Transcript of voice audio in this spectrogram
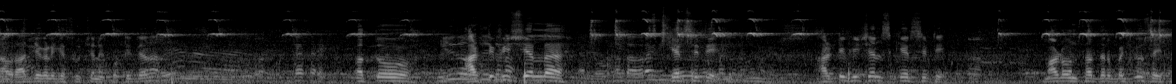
ನಾವು ರಾಜ್ಯಗಳಿಗೆ ಸೂಚನೆ ಕೊಟ್ಟಿದ್ದೇವೆ. ಮತ್ತು ಆರ್ಟಿಫಿಷಿಯಲ್ ಸ್ಕೇರ್ಸಿಟಿ ಆರ್ಟಿಫಿಷಿಯಲ್ ಸ್ಕೇರ್ಸಿಟಿ ಮಾಡುವಂಥದ್ದರ ಬಗ್ಗೆಯೂ ಸಹಿತ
